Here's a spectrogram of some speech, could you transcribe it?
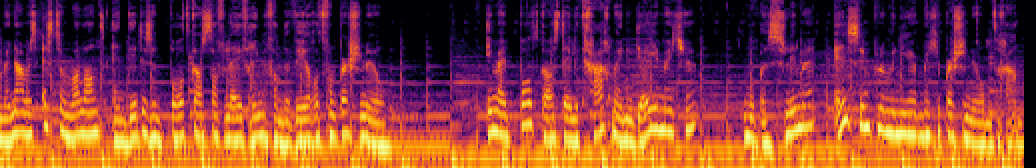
Mijn naam is Esther Malland en dit is een podcastaflevering van de Wereld van Personeel. In mijn podcast deel ik graag mijn ideeën met je om op een slimme en simpele manier met je personeel om te gaan.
